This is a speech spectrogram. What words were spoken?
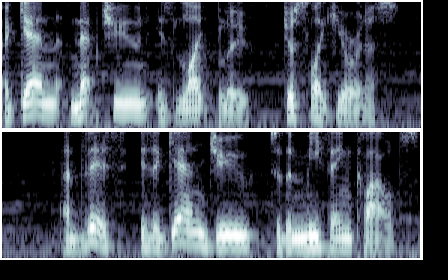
Again, Neptune is light blue, just like Uranus. And this is again due to the methane clouds.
